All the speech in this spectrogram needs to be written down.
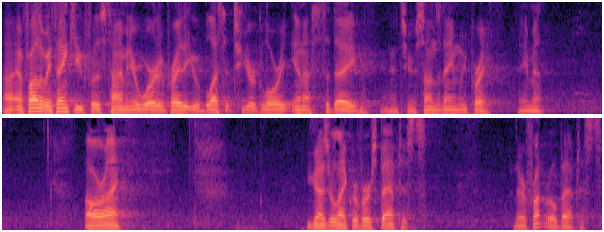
Uh, and Father, we thank you for this time in your word. We pray that you would bless it to your glory in us today. And it's in your Son's name we pray. Amen. All right. You guys are like reverse Baptists. They're front row Baptists.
